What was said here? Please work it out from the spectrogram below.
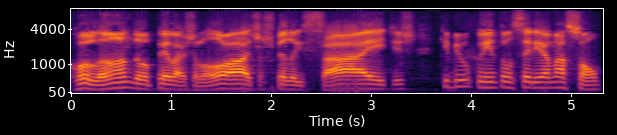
rolando pelas lojas, pelos sites, que Bill Clinton seria maçom.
